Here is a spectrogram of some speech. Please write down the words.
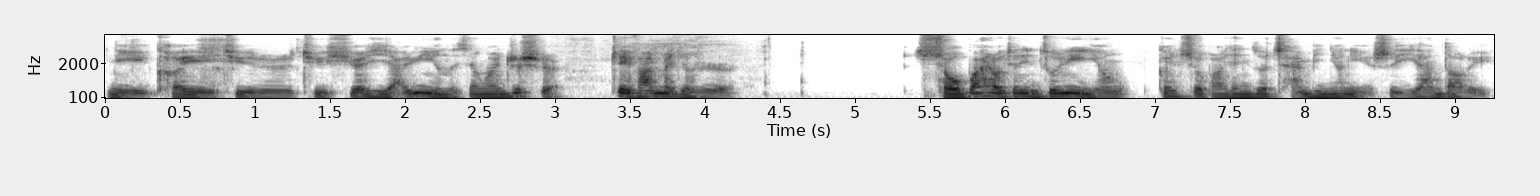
你可以去去学习一下运营的相关知识。这方面就是手把手教你做运营。跟手把手教你做产品经理是一样道理，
